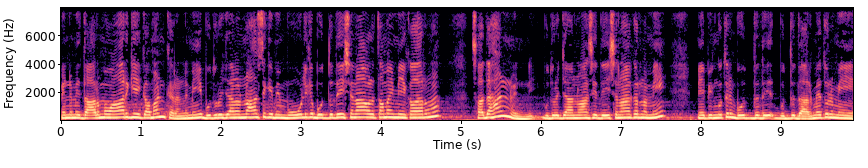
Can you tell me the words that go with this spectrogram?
මෙන්න මේ ධර්ම මාර්ගයේ ගමන් කරන්න. මේ බුදුරජාණන් වහන්සේගේ මේ මූලික බුද්ධ දේශනාවල තමයි මේ කාරණා සඳහන් වෙන්නේ. බුදුරජාණන් වහන්සේ දේශනා කරන මේ මේ පින්වතුනි බුද්ධ බුද්ධ ධර්මය තුළ මේ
